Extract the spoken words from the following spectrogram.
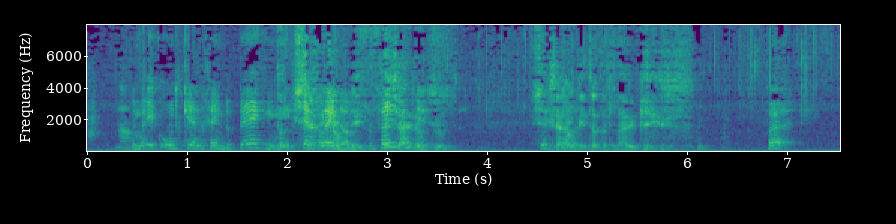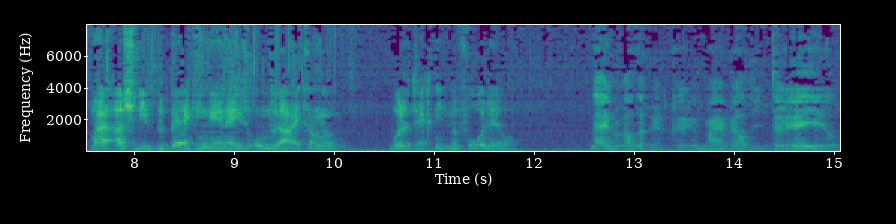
Ja, Nou, maar ik ontken geen beperkingen. Dat ik zeg, zeg alleen dat het dat vervelend jij dat is. doet. Zeg Ik zeg ook niet dat het leuk is. Maar, maar als je die beperkingen ineens omdraait, dan wordt het echt niet mijn voordeel. Nee, maar wel de, maar wel de reëel.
